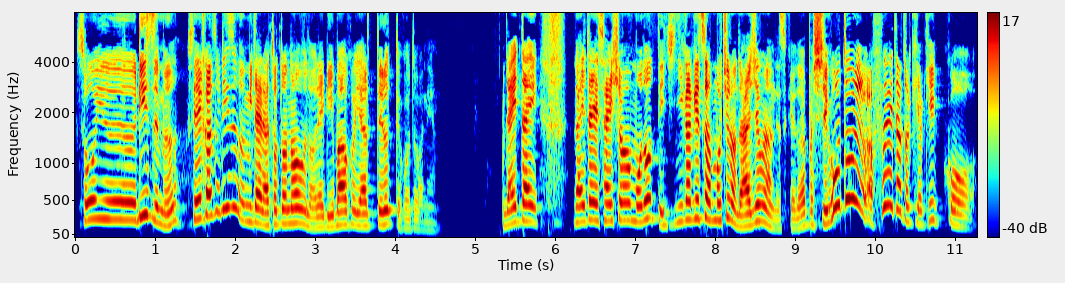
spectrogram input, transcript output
そういうリズム、生活リズムみたいな整うので、リワークやってるってことはね、大体、大体最初戻って1、2ヶ月はもちろん大丈夫なんですけど、やっぱ仕事量が増えた時は結構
